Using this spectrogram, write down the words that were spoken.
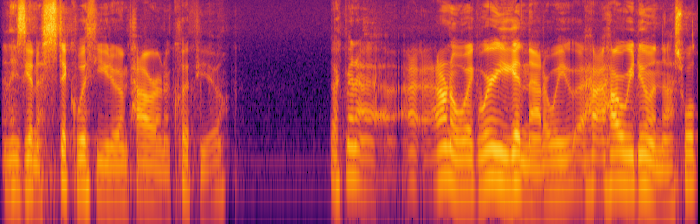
and he's going to stick with you to empower and equip you. Like, man, I, I, don't know, like, where are you getting that? Are we, how, how are we doing this? Well,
